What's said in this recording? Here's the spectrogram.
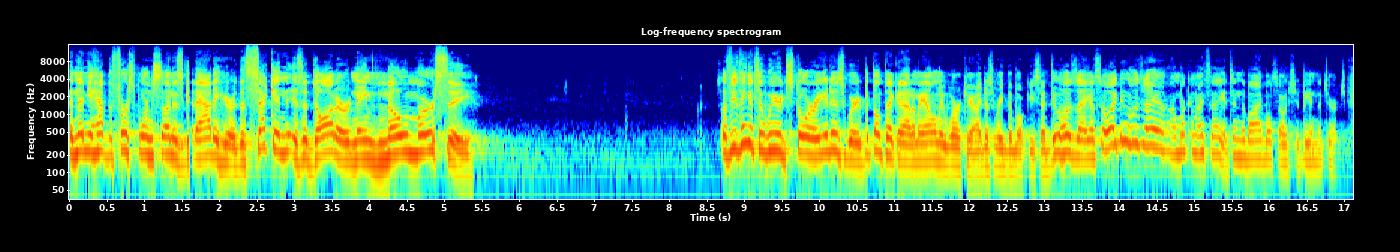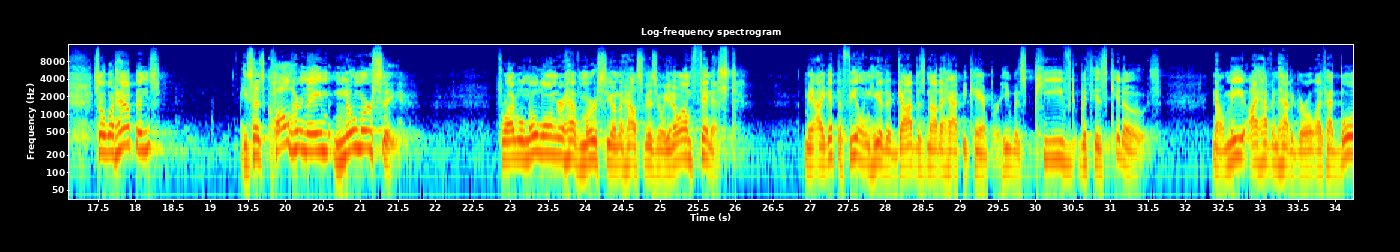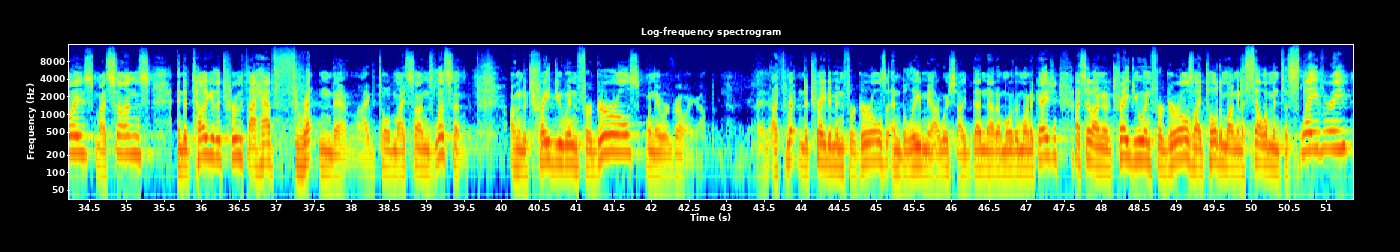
and then you have the firstborn son is get out of here. The second is a daughter named No Mercy. So if you think it's a weird story, it is weird, but don't take it out of me. I only work here. I just read the book. He said, Do Hosea. So I do Hosea. And what can I say? It's in the Bible, so it should be in the church. So what happens? He says, Call her name No Mercy, for I will no longer have mercy on the house of Israel. You know, I'm finished. I mean, I get the feeling here that God was not a happy camper. He was peeved with his kiddos. Now, me, I haven't had a girl. I've had boys, my sons, and to tell you the truth, I have threatened them. I've told my sons, listen, I'm going to trade you in for girls when they were growing up. I, threatened to trade them in for girls, and believe me, I wish I'd done that on more than one occasion. I said, I'm going to trade you in for girls. I told them I'm going to sell them into slavery.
